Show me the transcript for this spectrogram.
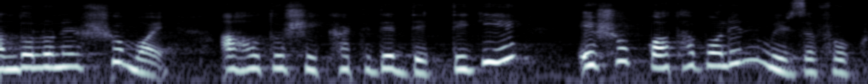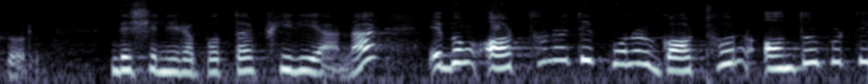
আন্দোলনের সময় আহত শিক্ষার্থীদের দেখতে গিয়ে এসব কথা বলেন মির্জা ফখরুল। দেশের নিরাপত্তা ফিরিয়ে আনা এবং অর্থনৈতিক পুনর্গঠন অন্তর্বর্তী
